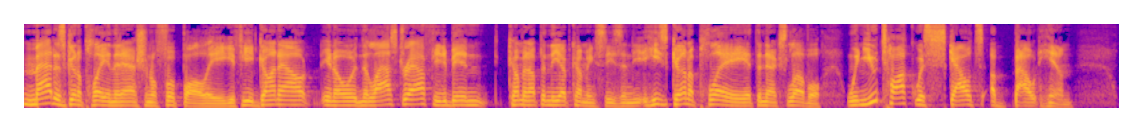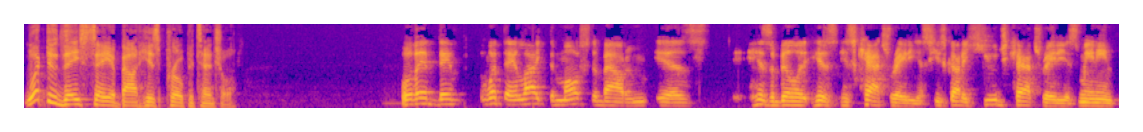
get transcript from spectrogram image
Matt is going to play in the National Football League. If he had gone out, you know, in the last draft, he'd have been coming up in the upcoming season. He's going to play at the next level. When you talk with scouts about him, what do they say about his pro potential? Well, they, they what they like the most about him is his ability, his his catch radius. He's got a huge catch radius, meaning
